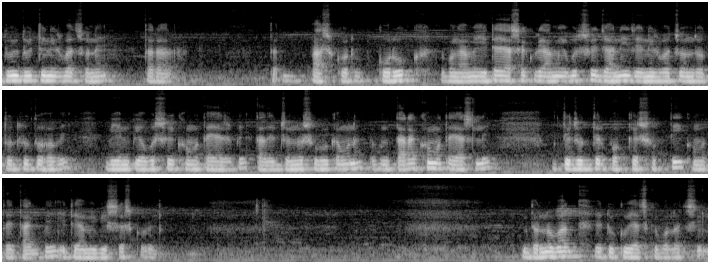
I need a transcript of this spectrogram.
দুই দুইটি নির্বাচনে তারা পাশ করুক এবং আমি এটাই আশা করি, আমি অবশ্যই জানি যে নির্বাচন যত দ্রুত হবে, বিএনপি অবশ্যই ক্ষমতায় আসবে, তাদের জন্য শুভকামনা এবং তারা ক্ষমতায় আসলে মুক্তিযুদ্ধের পক্ষের শক্তি ক্ষমতায় থাকবে, এটি আমি বিশ্বাস করি। ধন্যবাদ, এটুকুই আজকে বলার ছিল।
